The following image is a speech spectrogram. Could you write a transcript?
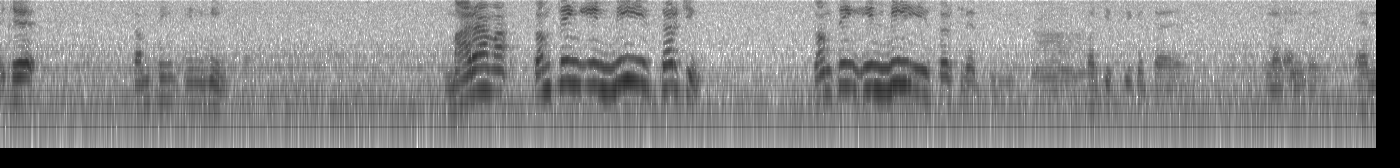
એ છે something in me મારામાં something in me is searching something in me is searching और किसकी करता है तलाश करता है and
